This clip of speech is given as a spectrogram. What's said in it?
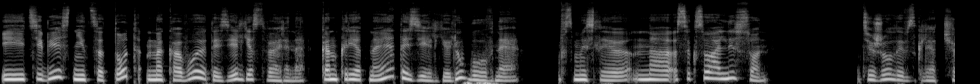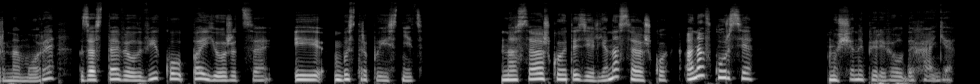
и тебе снится тот, на кого это зелье сварено. Конкретно это зелье любовное. В смысле, на сексуальный сон. Тяжелый взгляд Черномора заставил Вику поежиться и быстро пояснить. «На Сашку это зелье, на Сашку. Она в курсе». Мужчина перевел дыхание.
